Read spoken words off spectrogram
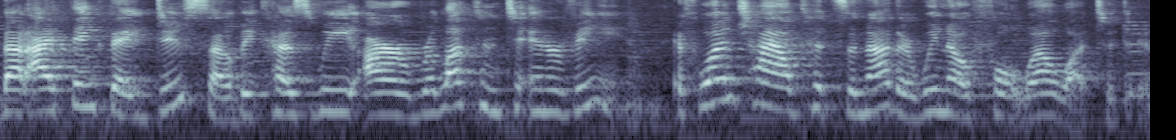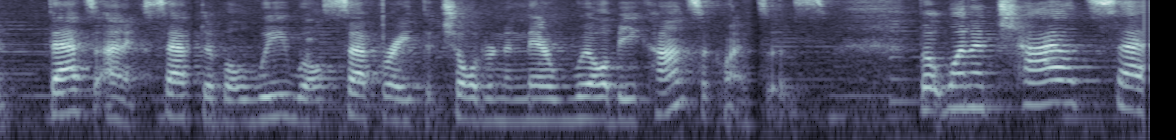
But I think they do so because we are reluctant to intervene. If one child hits another, we know full well what to do. That's unacceptable. We will separate the children and there will be consequences. But when a child says,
